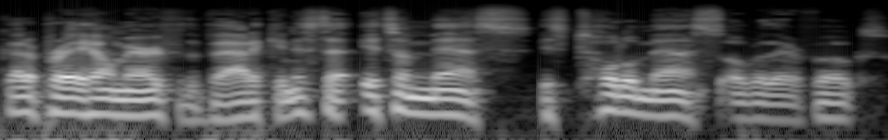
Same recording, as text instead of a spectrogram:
Got to pray a Hail Mary for the Vatican. It's a it's a mess. It's total mess over there, folks.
